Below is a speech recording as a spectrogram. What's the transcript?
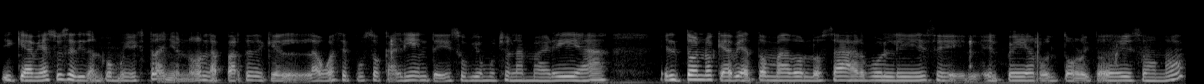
y que había sucedido algo muy extraño, ¿no? La parte de que el agua se puso caliente, subió mucho la marea, el tono que había tomado los árboles, el, el perro, el toro y todo eso, ¿no?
